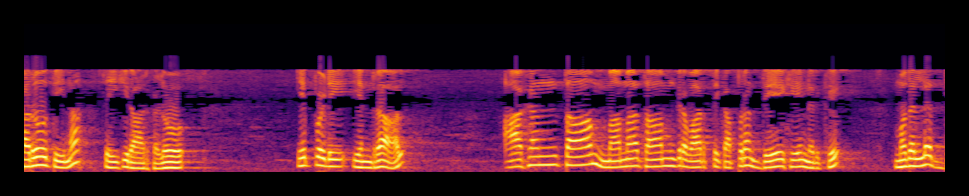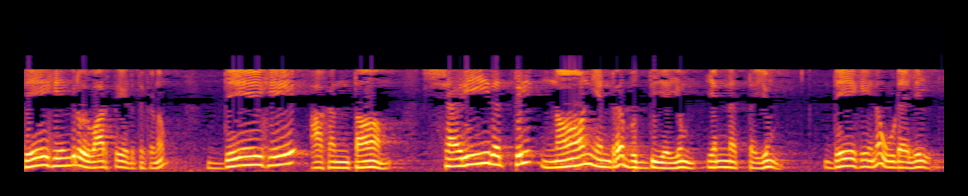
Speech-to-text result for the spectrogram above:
கரோதினா செய்கிறார்களோ? எப்படி என்றால் அகந்தாம் மமதாம்ங்கிற வார்த்தைக்கு அப்புறம் தேகேன்னு இருக்கு. முதல்ல தேகேங்கிற ஒரு வார்த்தையை எடுத்துக்கணும். தேகே அகந்தாம். சரீரத்தில் நான் என்ற புத்தியையும் எண்ணத்தையும் தேகேன உடலில்.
